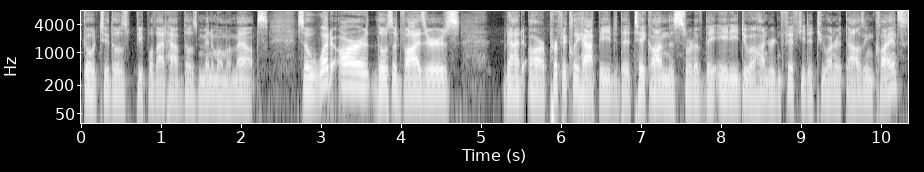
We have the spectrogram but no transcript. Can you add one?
go to those people that have those minimum amounts. So what are those advisors that are perfectly happy to take on this sort of the 80 to 150 to 200,000 clients?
